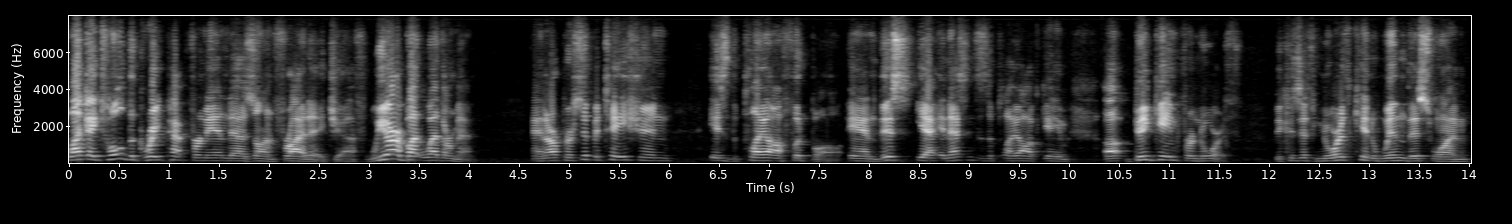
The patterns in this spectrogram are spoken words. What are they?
Like I told the great Pep Fernandez on Friday, Jeff, we are but weathermen, and our precipitation is the playoff football. And this, yeah, in essence, is a playoff game. Uh, big game for North because if North can win this one,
